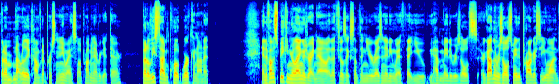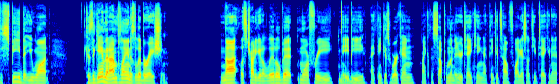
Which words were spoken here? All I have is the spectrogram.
But I'm not really a confident person anyway, so I'll probably never get there. But at least I'm, quote, working on it. And if I'm speaking your language right now, that feels like something you're resonating with, that you, you haven't made the results or gotten the results, made the progress that you want, the speed that you want. Because the game that I'm playing is liberation. Not let's try to get a little bit more free, maybe. I think it's working. Like the supplement that you're taking, I think it's helpful. I guess I'll keep taking it.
